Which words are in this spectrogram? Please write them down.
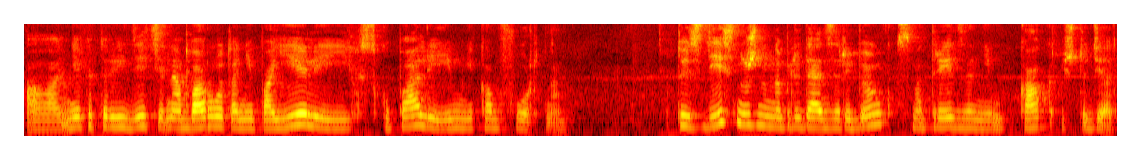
А некоторые дети, наоборот, они поели, их скупали, им некомфортно. То есть здесь нужно наблюдать за ребенком, смотреть за ним, как и что делать.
